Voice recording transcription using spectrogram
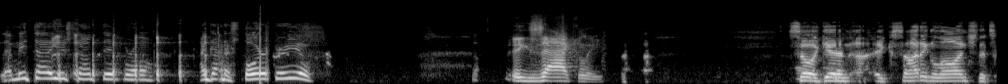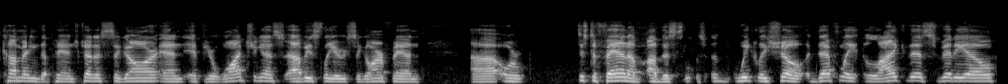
Let me tell you something, bro. I got a story for you. Exactly. So again, uh, exciting launch that's coming, the Pancetta cigar. And if you're watching us, obviously you're a cigar fan, uh, or just a fan of, of this weekly show, definitely like this video.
